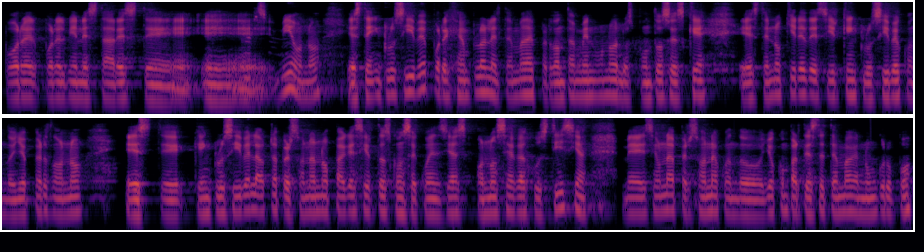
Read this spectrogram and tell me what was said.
por el, por el bienestar este, eh, mío, ¿no? Este, inclusive, por ejemplo, en el tema de perdón también uno de los puntos es que este no quiere decir decir que inclusive cuando yo perdono, este, que inclusive la otra persona no pague ciertas consecuencias o no se haga justicia. Me decía una persona cuando yo compartí este tema en un grupo,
